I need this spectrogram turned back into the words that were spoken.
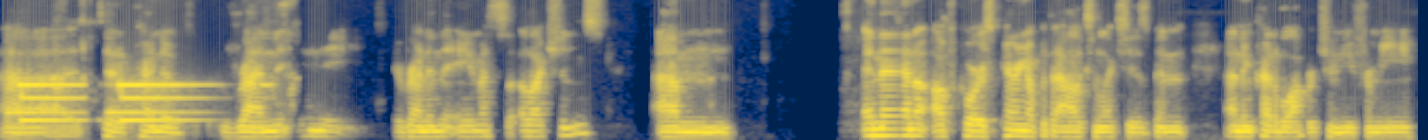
uh, to kind of run in the run in the AMS elections. Um, and then, of course, pairing up with Alex and Lexi has been an incredible opportunity for me.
